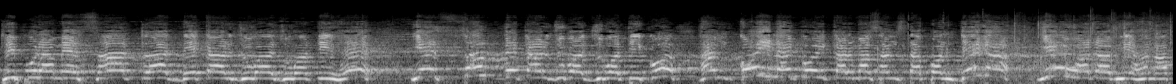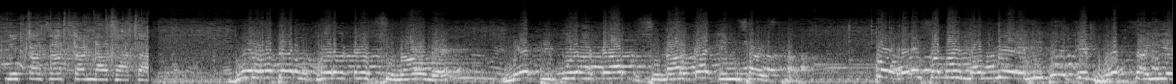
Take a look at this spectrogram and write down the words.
त्रिपुरा में सात लाख बेकार युवा युवती है, ये सब बेकार युवा युवती को हम कोई ना कोई कर्म संस्थापन देगा। ये वादा भी हम आप लोग का साथ करना चाहता। दो हज़ार अठारह का चुनाव में मैं त्रिपुरा का चुनाव का इंचार्ज था। तो उस समय मन में यही था कि वोट चाहिए।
